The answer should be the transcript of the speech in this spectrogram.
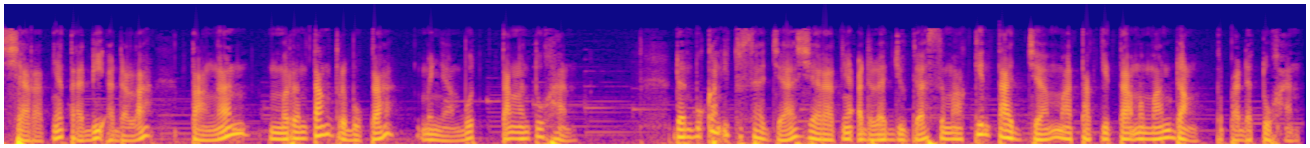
Syaratnya tadi adalah tangan merentang terbuka menyambut tangan Tuhan. Dan bukan itu saja, syaratnya adalah juga semakin tajam mata kita memandang kepada Tuhan.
